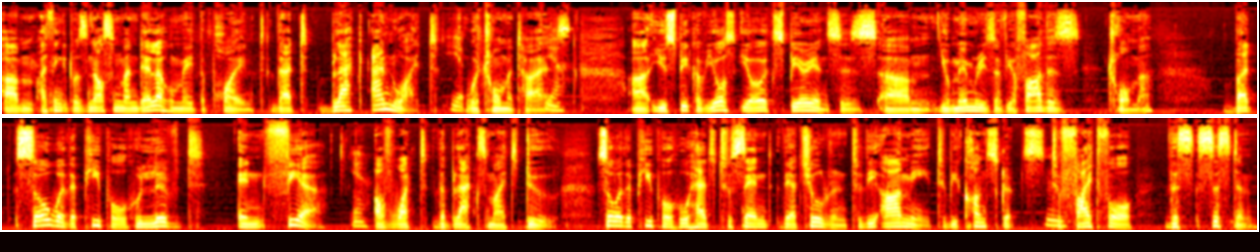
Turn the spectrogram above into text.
Um, I think it was Nelson Mandela who made the point that black and white Yep. were traumatized. Yeah. Uh, you speak of your your experiences, um, your memories of your father's trauma, but so were the people who lived in fear Yeah. of what the blacks might do. So were the people who had to send their children to the army to be conscripts to fight for this system.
